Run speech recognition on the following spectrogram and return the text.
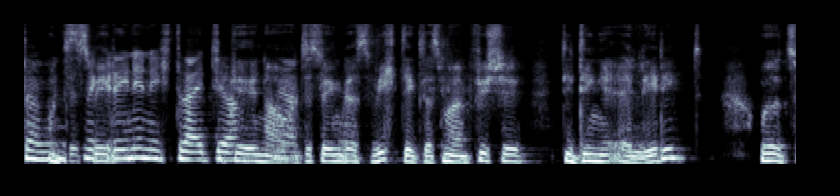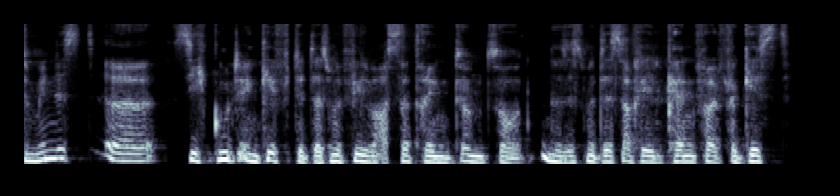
Dann und ist deswegen, Migräne nicht weit, ja. Genau, ja. und deswegen wäre es wichtig, dass man Fische die Dinge erledigt oder zumindest äh, sich gut entgiftet, dass man viel Wasser trinkt und so, dass man das auf jeden Fall vergisst.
